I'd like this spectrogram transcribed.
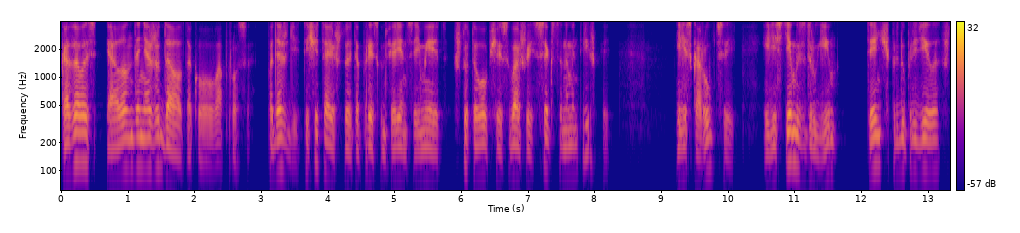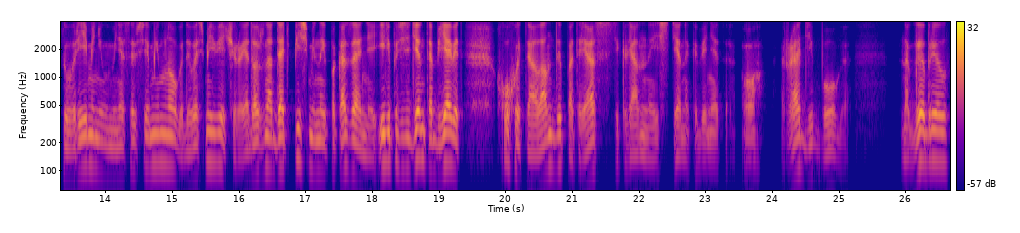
Казалось, Иоланда не ожидала такого вопроса. «Подожди, ты считаешь, что эта пресс-конференция имеет что-то общее с вашей секстоном интрижкой? Или с коррупцией? Или с тем и с другим?» Тенч предупредила, что времени у меня совсем немного, до восьми вечера. Я должна дать письменные показания. Или президент объявит... Хохот Иоланды потряс стеклянные стены кабинета. О, ради бога! Но Гэбриэл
